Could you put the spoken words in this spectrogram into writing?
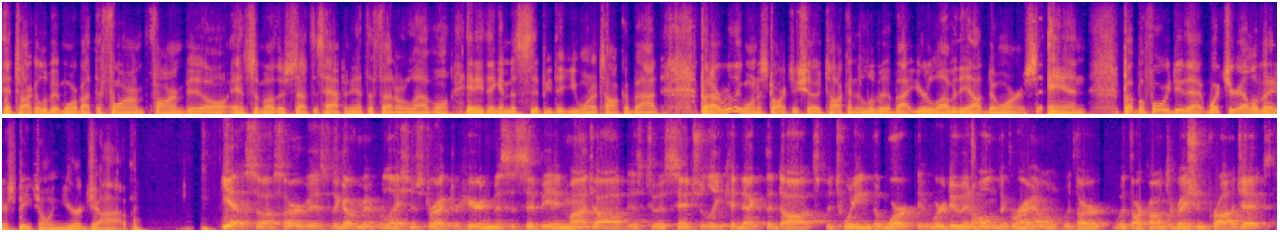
and talk a little bit more about the farm farm bill and some other stuff that's happening at the federal level. Anything in Mississippi Mississippi that you want to talk about. But I really want to start the show talking a little bit about your love of the outdoors. And but before we do that, what's your elevator speech on your job? Yeah, so I serve as the government relations director here in Mississippi, and my job is to essentially connect the dots between the work that we're doing on the ground with our with our conservation projects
